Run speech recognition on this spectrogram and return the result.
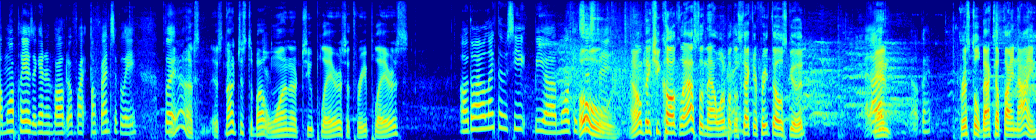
uh, more players are getting involved off- offensively, but yeah, it's, it's not just about Yeah. one or two players or three players. although I would like them to see be uh, more consistent. Oh. I don't think she called glass on that one, but the second free throw is good. I- and- oh. Bristol back up by nine.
